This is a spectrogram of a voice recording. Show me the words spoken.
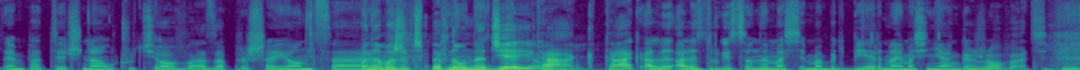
empatyczna, uczuciowa, zapraszająca. Ona ma żyć pewną nadzieją. Tak, tak, ale, ale z drugiej strony ma, się, ma być bierna i ma się nie angażować. Mhm.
